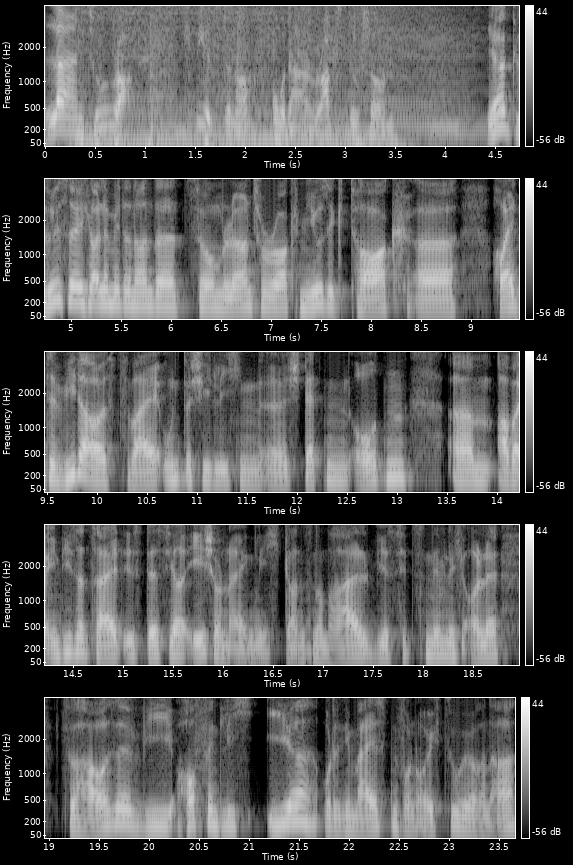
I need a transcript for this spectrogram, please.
Learn to Rock. Spielst du noch oder rockst du schon? Ja, grüße euch alle miteinander zum Learn to Rock Music Talk. Äh, heute wieder aus zwei unterschiedlichen äh, Städten, Orten. Ähm, aber in dieser Zeit ist das ja eh schon eigentlich ganz normal. Wir sitzen nämlich alle zu Hause, wie hoffentlich ihr oder die meisten von euch Zuhörern auch.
